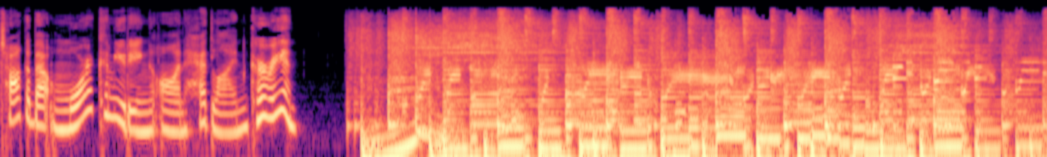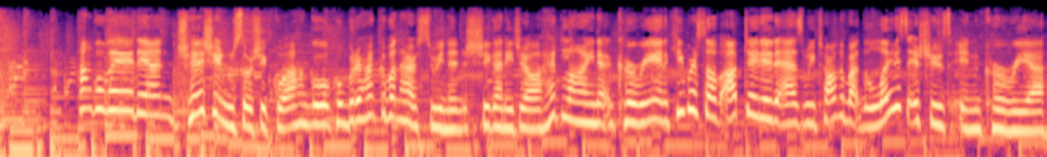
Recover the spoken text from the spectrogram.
talk about more commuting on Headline Korean. 한국에 대한 최신 소식과 한국어 공부를 한꺼번에 할 수 있는 시간이죠. Headline Korean. Keep yourself updated as we talk about the latest issues in Korea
